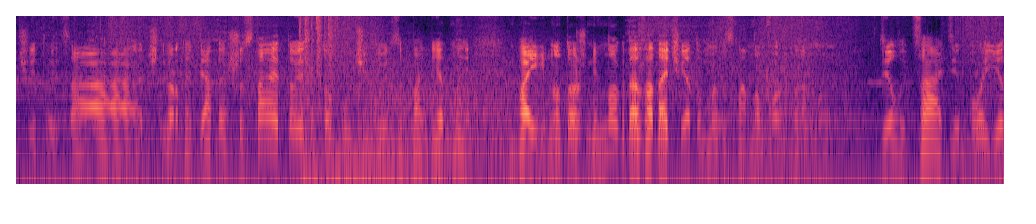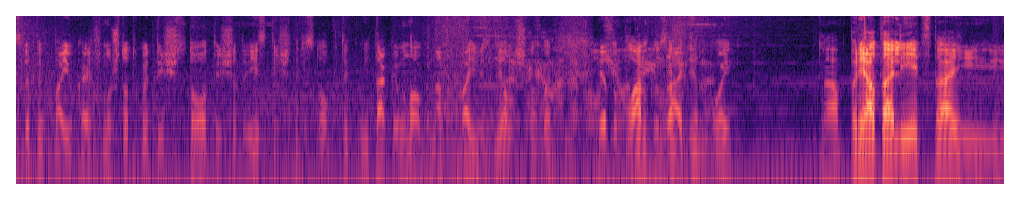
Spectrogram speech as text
учитывается. А четвертая, пятая, шестая, то есть только учитываются победные бои. Но тоже немного, да, задачи, я думаю, в основном можно, ну, делать за один бой, если ты в бою, конечно. Ну что такое 1100, 1200, 1300 опыта? Это не так и много надо в бою сделать, чтобы эту планку за один бой а, преодолеть, да, и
